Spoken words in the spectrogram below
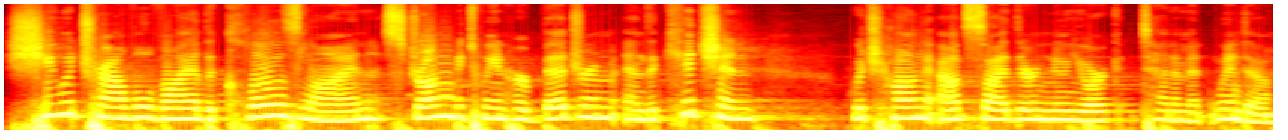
she would travel via the clothesline strung between her bedroom and the kitchen, which hung outside their New York tenement window.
